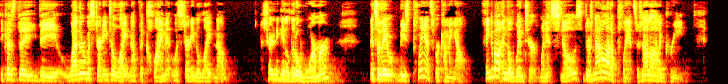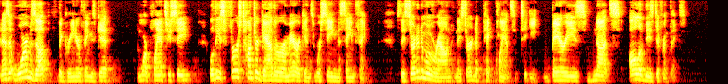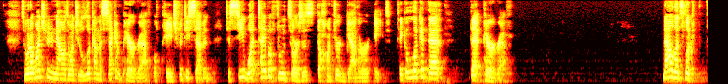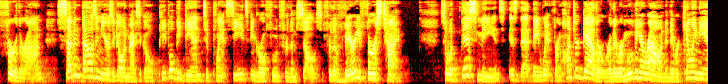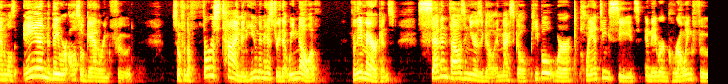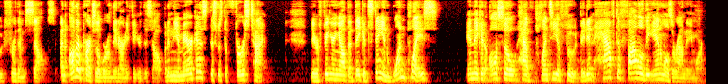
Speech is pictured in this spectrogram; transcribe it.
because the the weather was starting to lighten up, the climate was starting to lighten up, starting to get a little warmer, and so they these plants were coming out. Think about in the winter when it snows, there's not a lot of plants, there's not a lot of green. And as it warms up, the greener things get, the more plants you see. Well, these first hunter gatherer Americans were seeing the same thing. So they started to move around and they started to pick plants to eat berries, nuts, all of these different things. So what I want you to do now is I want you to look on the second paragraph of page 57 to see what type of food sources the hunter gatherer ate. Take a look at that, that paragraph. Now let's look further on. 7,000 years ago in Mexico, people began to plant seeds and grow food for themselves for the very first time. So, what this means is that they went from hunter gatherer, where they were moving around and they were killing the animals and they were also gathering food. So, for the first time in human history that we know of, for the Americans, 7,000 years ago in Mexico, people were planting seeds and they were growing food for themselves. In other parts of the world, they'd already figured this out. But in the Americas, this was the first time. They were figuring out that they could stay in one place and they could also have plenty of food. They didn't have to follow the animals around anymore.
